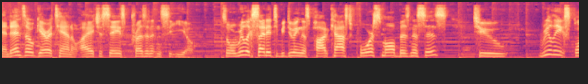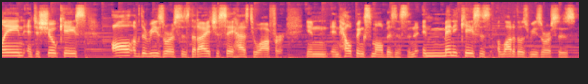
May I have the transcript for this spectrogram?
and Enzo Garritano, IHSA's President and CEO. So we're really excited to be doing this podcast for small businesses to really explain and to showcase all of the resources that IHSA has to offer in, in helping small business. And in many cases, a lot of those resources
